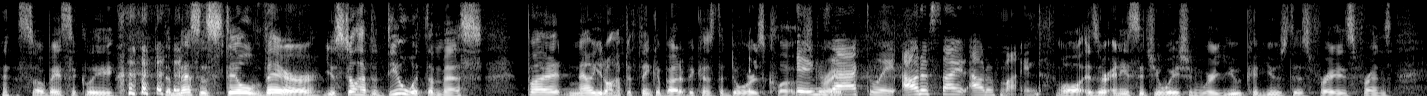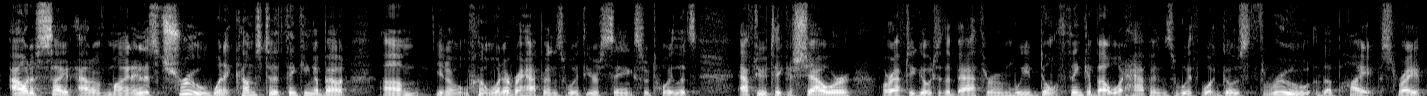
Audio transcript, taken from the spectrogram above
so basically, the mess is still there. You still have to deal with the mess, but now you don't have to think about it because the door is closed. Exactly. Right? Out of sight, out of mind. Well, is there any situation where you could use this phrase, friends? Out of sight, out of mind. And it's true when it comes to thinking about, um, you know, whatever happens with your sinks or toilets after you take a shower or after you go to the bathroom, we don't think about what happens with what goes through the pipes, right?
